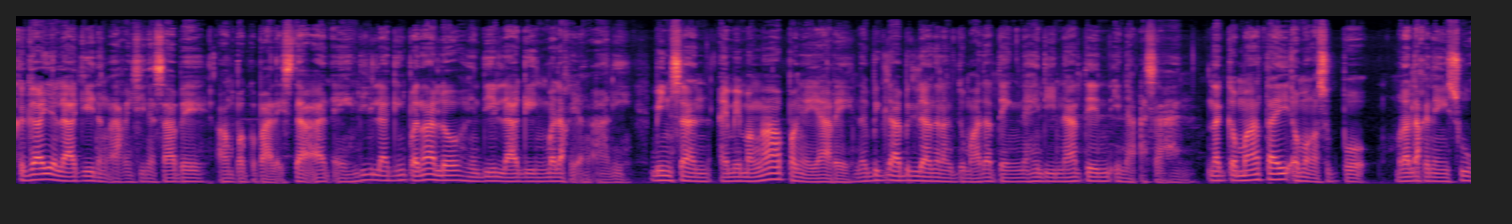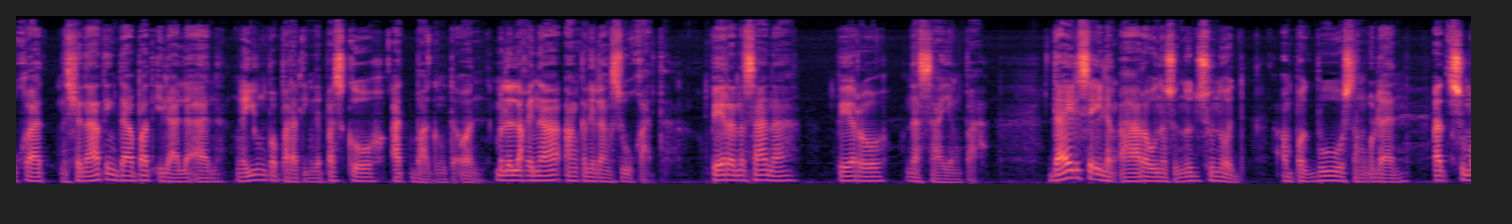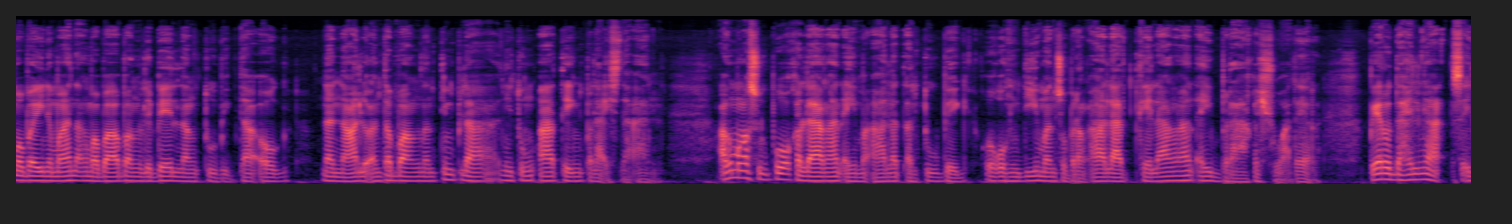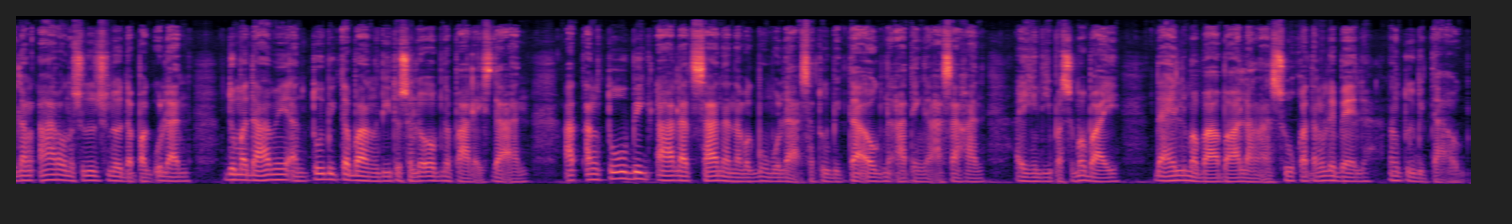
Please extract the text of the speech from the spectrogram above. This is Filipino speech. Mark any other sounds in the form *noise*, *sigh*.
Kagaya lagi ng aking sinasabi, ang pagpapalaisdaan ay hindi laging panalo, hindi laging malaki ang ani. Minsan ay may mga pangyayari na bigla-bigla na lang dumadating na hindi natin inaasahan. Nagkamatay ang mga sugpo, malalaki na yung sukat na siya nating dapat ilalaan ngayong paparating na Pasko at bagong taon. Malalaki na ang kanilang sukat. Pera na sana, pero nasayang pa. Dahil sa ilang araw na sunod-sunod ang pagbuhos ng ulan at sumabay naman ang mababang level ng tubig taog, nanalo ang tabang ng timpla nitong ating palaisdaan. Ang mga sugpo kailangan ay maalat ang tubig o kung hindi man sobrang alat, kailangan ay brackish water. Pero dahil nga sa ilang araw na sunod-sunod na pag-ulan, dumadami ang tubig tabang dito sa loob na palaisdaan at ang tubig alat sana na magmumula sa tubig taog na ating aasahan ay hindi pa sumabay dahil mababa lang ang sukat ng level ng tubig taog.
